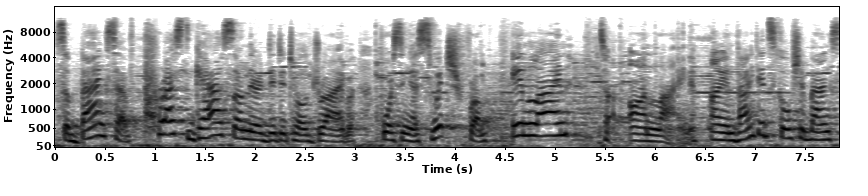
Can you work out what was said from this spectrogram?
So banks have pressed gas on their digital drive, forcing a switch from inline to online. I invited Scotiabank's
